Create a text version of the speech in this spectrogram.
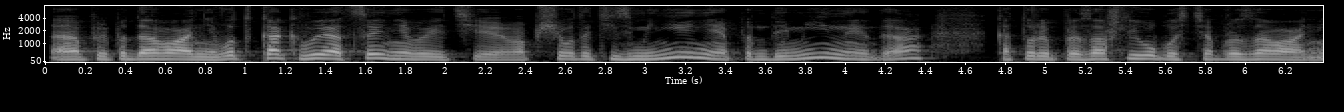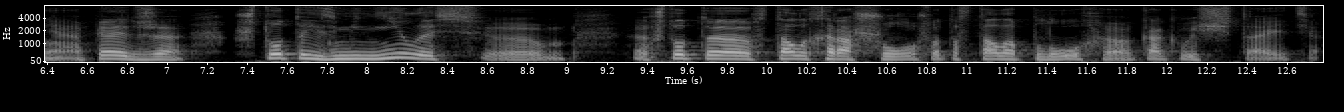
преподавания. Вот как вы оцениваете вообще вот эти изменения пандемийные, да, которые произошли в области образования? Опять же, что-то изменилось, эм, что-то стало хорошо, что-то стало плохо, как вы считаете?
